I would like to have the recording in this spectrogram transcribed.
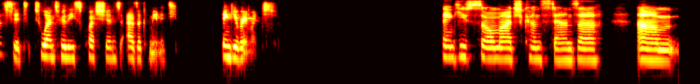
asset to answer these questions as a community. Thank you very much. Thank you so much, Constanza. Um,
